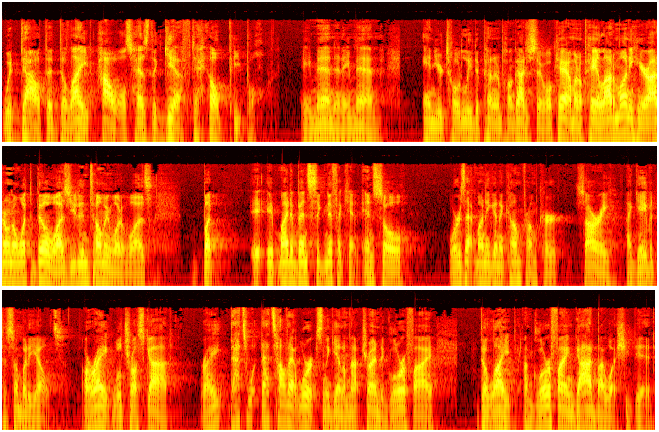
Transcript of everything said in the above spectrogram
would doubt that Delight Howells has the gift to help people? Amen and amen. And you're totally dependent upon God. You say, okay, I'm going to pay a lot of money here. I don't know what the bill was. You didn't tell me what it was. But it, it might have been significant. And so, where's that money going to come from, Kurt? Sorry, I gave it to somebody else. All right, we'll trust God, right? That's, what, that's how that works. And again, I'm not trying to glorify Delight, I'm glorifying God by what she did.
